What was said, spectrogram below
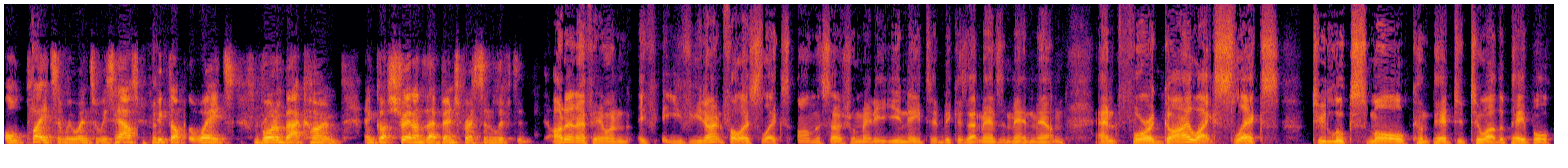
old plates and we went to his house picked up the weights brought them back home and got straight under that bench press and lifted I don't know if anyone, if if you don't follow Slex on the social media, you need to because that man's a man mountain. And for a guy like Slex to look small compared to two other people,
